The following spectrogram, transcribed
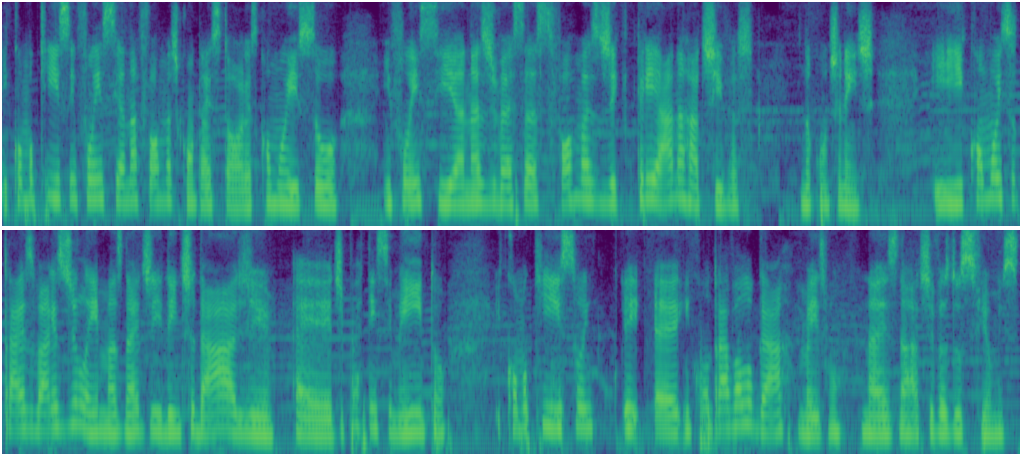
e como que isso influencia na forma de contar histórias, como isso influencia nas diversas formas de criar narrativas no continente. E como isso traz vários dilemas, né, de identidade, é, de pertencimento, e como que isso é, encontrava lugar mesmo nas narrativas dos filmes.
